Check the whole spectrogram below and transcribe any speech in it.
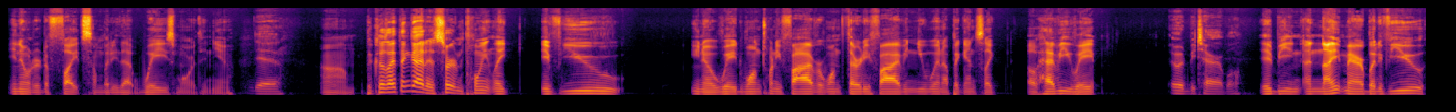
in order to fight somebody that weighs more than you. yeah, Um because I think at a certain point like if you you know weighed 125 or 135 and you went up against like a heavyweight it would be terrible. it'd be a nightmare. But if you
